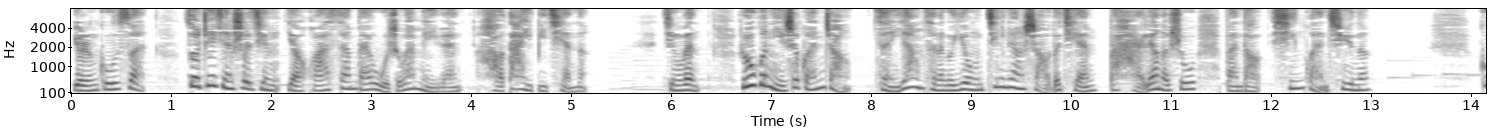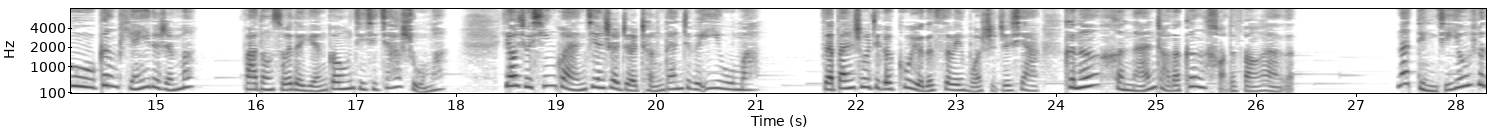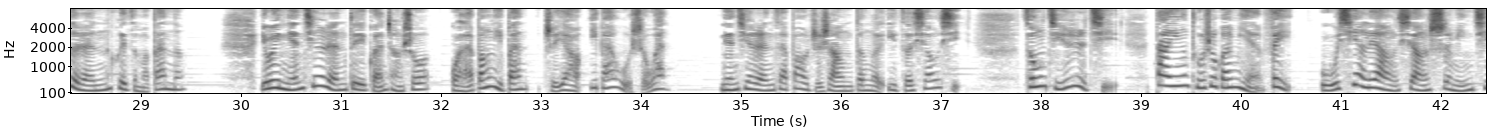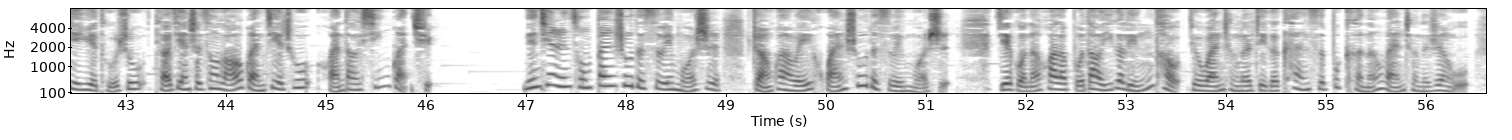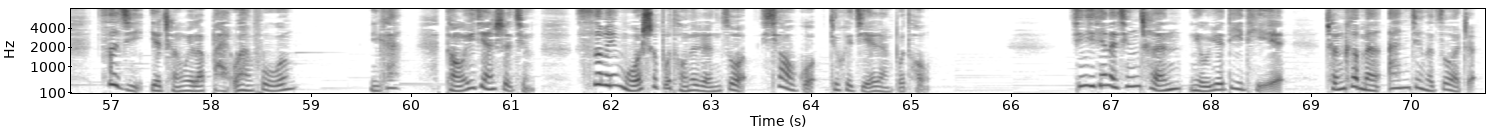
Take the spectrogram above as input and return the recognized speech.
有人估算，做这件事情要花三百五十万美元，好大一笔钱呢。请问，如果你是馆长，怎样才能够用尽量少的钱把海量的书搬到新馆去呢？雇更便宜的人吗？发动所有的员工及其家属吗？要求新馆建设者承担这个义务吗？在搬书这个固有的思维模式之下，可能很难找到更好的方案了。那顶级优秀的人会怎么办呢？有位年轻人对馆长说：“我来帮你搬，只要一百五十万。”年轻人在报纸上登了一则消息：从即日起，大英图书馆免费、无限量向市民借阅图书，条件是从老馆借出还到新馆去。年轻人从搬书的思维模式转换为还书的思维模式，结果呢，花了不到一个零头就完成了这个看似不可能完成的任务，自己也成为了百万富翁。你看，同一件事情，思维模式不同的人做，效果就会截然不同。星期天的清晨，纽约地铁，乘客们安静的坐着，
